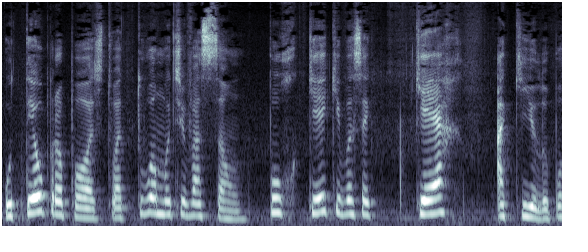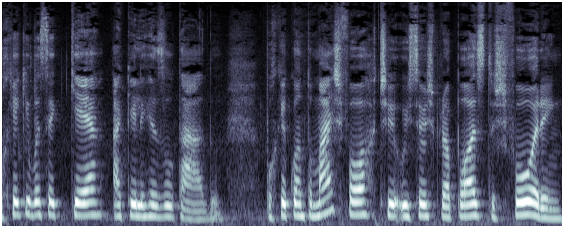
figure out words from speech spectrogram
o teu propósito, a tua motivação. Por que, que você quer aquilo? Por que, que você quer aquele resultado? Porque quanto mais forte os seus propósitos forem,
